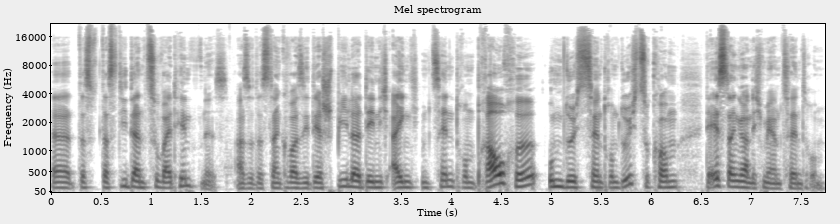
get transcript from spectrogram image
äh, dass, dass die dann zu weit hinten ist. Also, dass dann quasi der Spieler, den ich eigentlich im Zentrum brauche, um durchs Zentrum durchzukommen, der ist dann gar nicht mehr im Zentrum.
